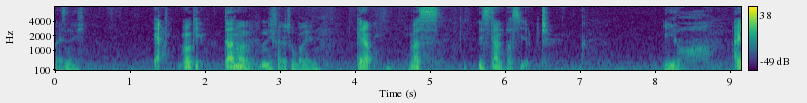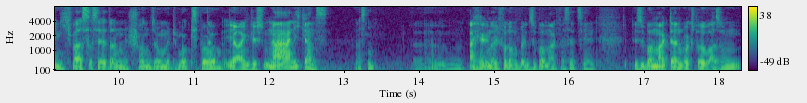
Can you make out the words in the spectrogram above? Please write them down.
weiß ich nicht. Ja, okay. Dann. Aber nicht weiter drüber reden. Genau. Was ist dann passiert? Ja. Eigentlich war es das ja dann schon so mit Roxborough. Ja, eigentlich. Na, nicht ganz. Was denn? Ähm, ach ja, genau, ich wollte noch über den Supermarkt was erzählen. Der Supermarkt da in Roxborough war so ein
